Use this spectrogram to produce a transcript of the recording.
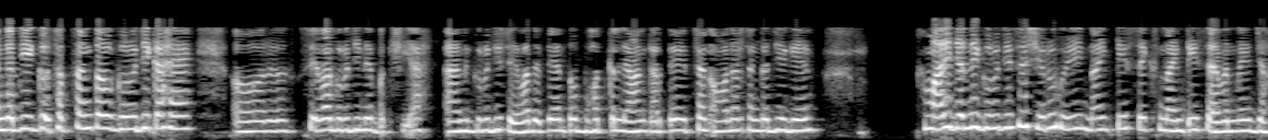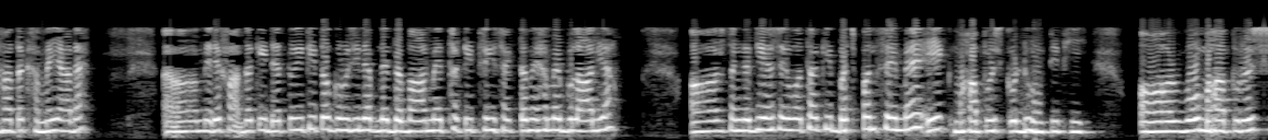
संगत जी सत्संग तो गुरु जी का है और सेवा गुरु जी ने बख्शिया एंड गुरु जी सेवा देते हैं तो बहुत कल्याण करते हैं। इट्स एन ऑनर संगत जी अगेन हमारी जर्नी गुरु जी से शुरू हुई 96 97 में जहाँ तक हमें याद है। uh, मेरे फादर की डेथ हुई थी तो गुरु जी ने अपने दरबार में 33 सेक्टर में हमें बुला लिया। और संगत जी ऐसे हुआ था कि बचपन से मैं एक महापुरुष को ढूंढती थी। और वो महापुरुष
